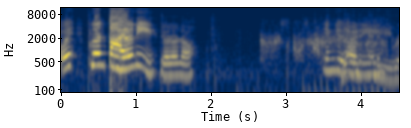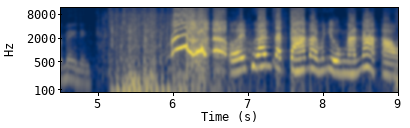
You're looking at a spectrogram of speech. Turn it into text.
เอ้ยเพื่อนตายแล้วนี่ เดี๋ยวเดี๋ยวเดี๋ยวยังอยู่แถว One นี้ enemy remaining. เอ้ยเพื่อนจัดการหน่อยมันอยู่ตรงนั้นน่ะอ้าว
